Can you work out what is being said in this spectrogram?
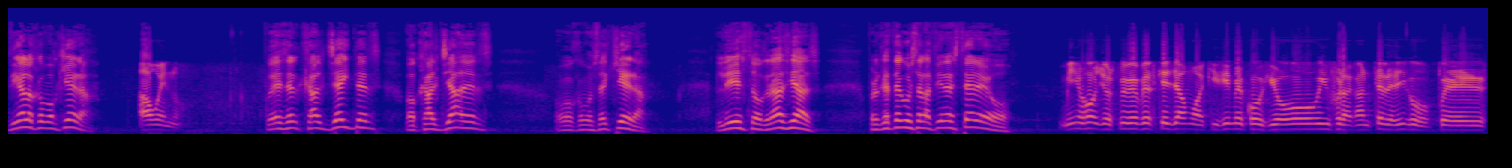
dígalo como quiera. Ah, bueno. Puede ser Carl Jaders o Carl Jaders o como usted quiera. Listo, gracias. ¿Por qué te gusta la tienda estéreo? Mi hijo, yo es primera vez que llamo, aquí sí me cogió infragante, le digo, pues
